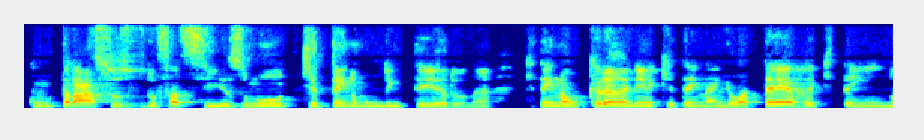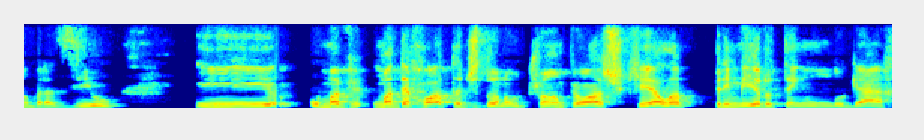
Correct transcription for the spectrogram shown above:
com traços do fascismo que tem no mundo inteiro, né? Que tem na Ucrânia, que tem na Inglaterra, que tem no Brasil. E uma, uma derrota de Donald Trump, eu acho que ela primeiro tem um lugar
